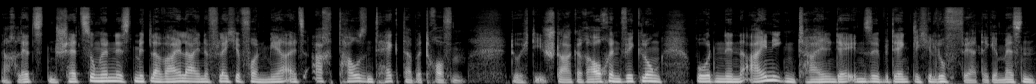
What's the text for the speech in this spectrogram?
Nach letzten Schätzungen ist mittlerweile eine Fläche von mehr als 8000 Hektar betroffen. Durch die starke Rauchentwicklung wurden in einigen Teilen der Insel bedenkliche Luftwerte gemessen.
